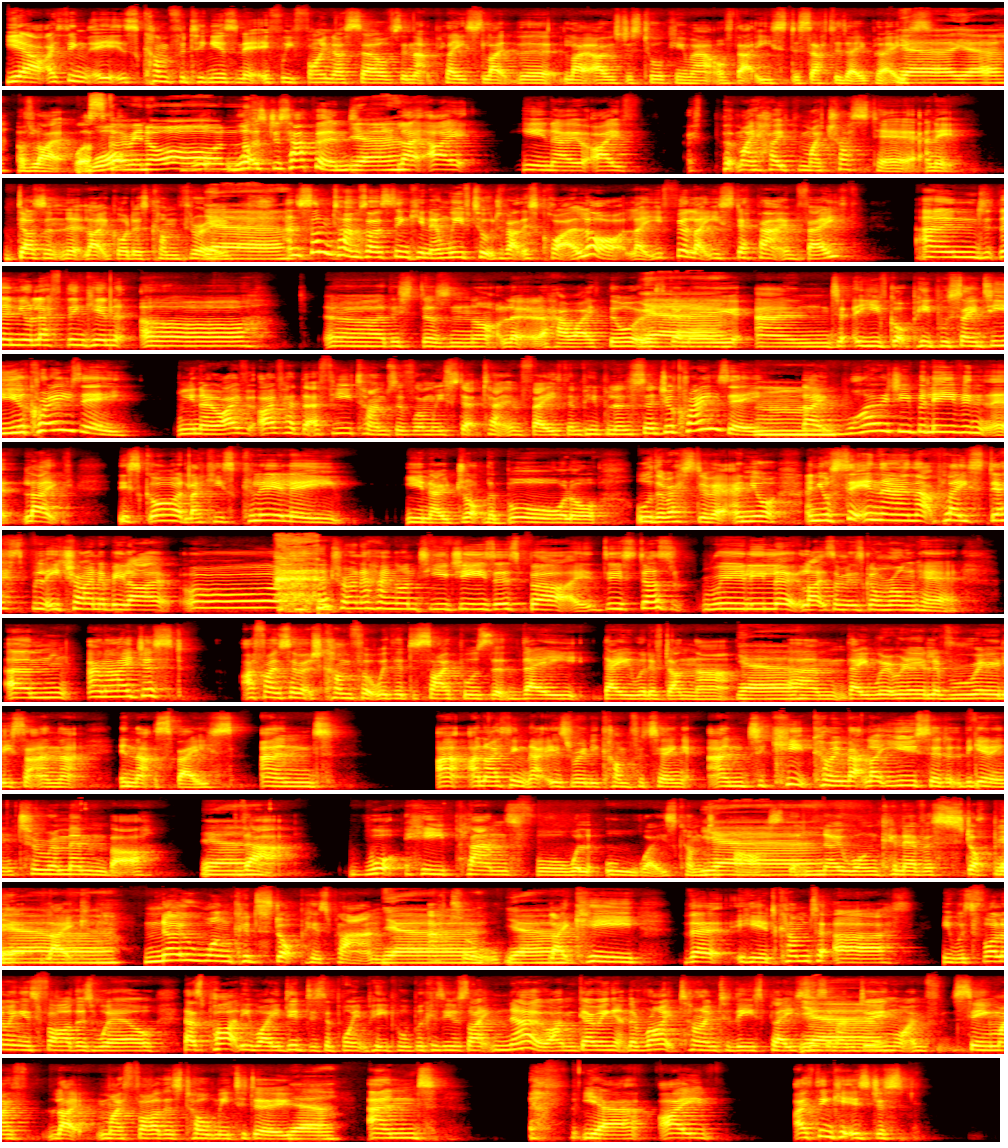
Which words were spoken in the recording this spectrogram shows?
Yeah, I think it's comforting, isn't it, if we find ourselves in that place like the like I was just talking about of that Easter Saturday place. Yeah, yeah. Of like what's what? going on? What, what's just happened? Yeah. Like I you know, I've I've put my hope and my trust here and it doesn't look like God has come through. Yeah. And sometimes I was thinking, and we've talked about this quite a lot, like you feel like you step out in faith and then you're left thinking, oh uh, this does not look how I thought it yeah. was going to. And you've got people saying to you, you're crazy. You know, I've I've had that a few times of when we've stepped out in faith and people have said, You're crazy. Mm. Like, why would you believe in it? Like this God? Like he's clearly you know dropped the ball or all the rest of it and you're and you're sitting there in that place desperately trying to be like oh i'm trying to hang on to you jesus but this does really look like something's gone wrong here um, and i just I find so much comfort with the disciples that they they would have done that. Yeah. Um, they would really have really sat in that in that space, and I, and I think that is really comforting. And to keep coming back, like you said at the beginning, to remember yeah. that what he plans for will always come to yeah. pass. That no one can ever stop it. Yeah. Like no one could stop his plan yeah. at all. Yeah. Like he that he had come to earth he was following his father's will. That's partly why he did disappoint people because he was like, "No, I'm going at the right time to these places, yeah. and I'm doing what I'm seeing my like my father's told me to do." Yeah, and yeah, I I think it is just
